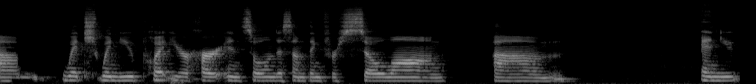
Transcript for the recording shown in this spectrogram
Um, which, when you put your heart and soul into something for so long, um, and you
